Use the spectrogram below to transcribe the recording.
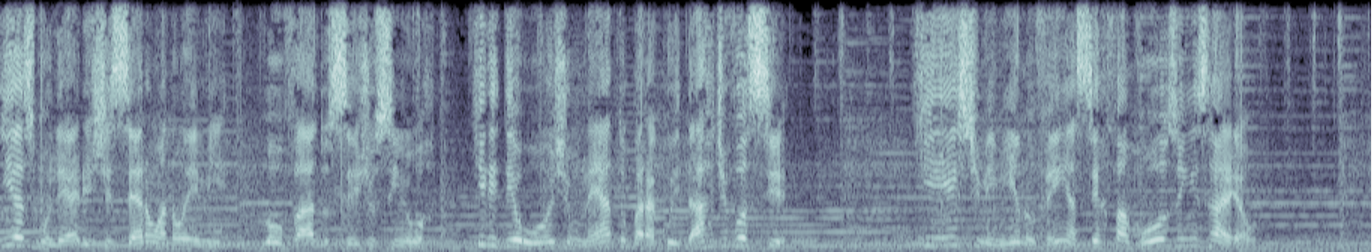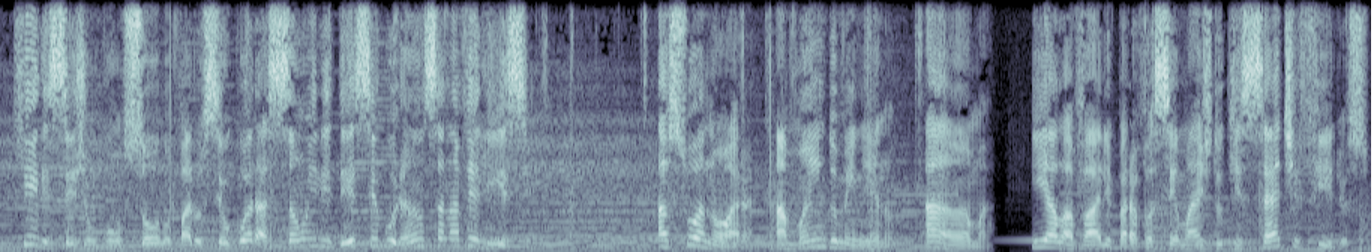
E as mulheres disseram a Noemi: Louvado seja o Senhor, que lhe deu hoje um neto para cuidar de você. Este menino venha a ser famoso em Israel. Que ele seja um consolo para o seu coração e lhe dê segurança na velhice. A sua nora, a mãe do menino, a ama, e ela vale para você mais do que sete filhos.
